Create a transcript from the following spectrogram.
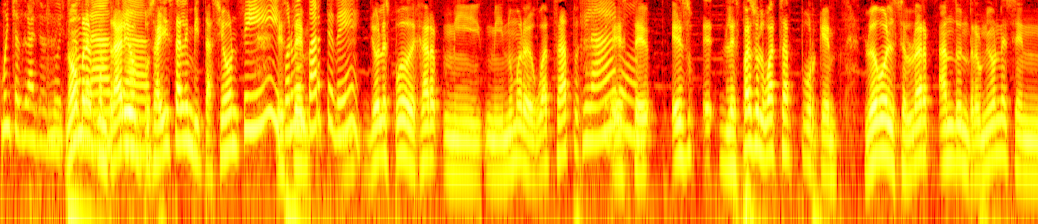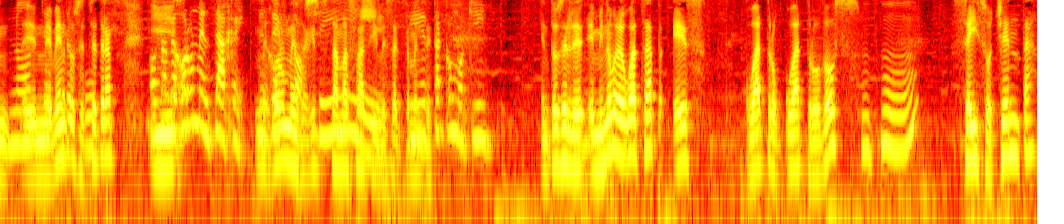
Muchas gracias, Luis. No, hombre, al contrario, pues ahí está la invitación. Sí, Este, formen parte de. Yo les puedo dejar mi, mi número de WhatsApp. Claro. Este, es, eh, les paso el WhatsApp porque luego el celular ando en reuniones, en, No en te eventos, preocupes. etcétera. O y sea, mejor un mensaje de mejor texto. un mensajito está más Sí, fácil, Sí, exactamente. está como aquí. Entonces, el de- en mi número de WhatsApp es 442 Ujú. 680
